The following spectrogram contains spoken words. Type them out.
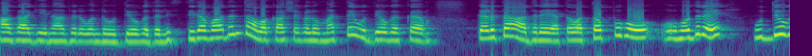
ಹಾಗಾಗಿ ಏನಾದರೂ ಒಂದು ಉದ್ಯೋಗದಲ್ಲಿ ಸ್ಥಿರವಾದಂಥ ಅವಕಾಶಗಳು ಮತ್ತೆ ಉದ್ಯೋಗಕ್ಕೆ ಕಡಿತ ಆದರೆ ಅಥವಾ ತಪ್ಪು ಹೋ, ಹೋದರೆ ಉದ್ಯೋಗ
